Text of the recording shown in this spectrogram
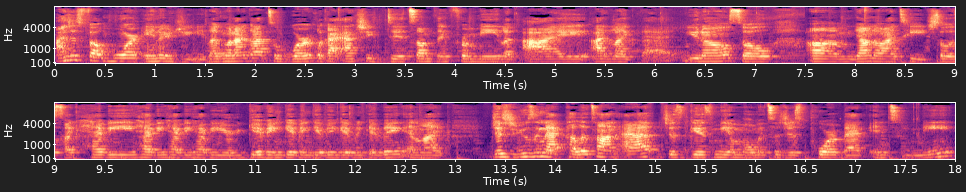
I just felt more energy. Like when I got to work, like I actually did something for me. Like I I like that, you know? So um y'all know I teach. So it's like heavy, heavy, heavy, heavy. You're giving, giving, giving, giving, giving and like just using that Peloton app just gives me a moment to just pour back into me.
